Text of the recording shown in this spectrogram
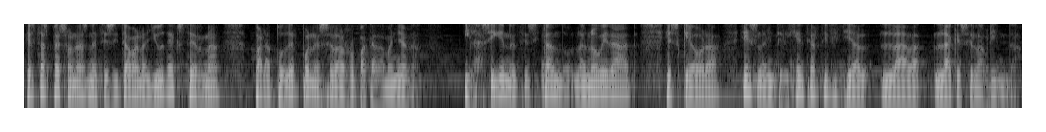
estas personas necesitaban ayuda externa para poder ponerse la ropa cada mañana. Y la siguen necesitando. La novedad es que ahora es la inteligencia artificial la, que se la brinda.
